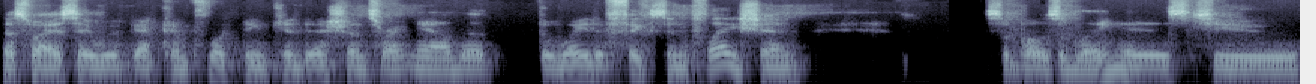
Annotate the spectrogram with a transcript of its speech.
That's why i say we've got conflicting conditions right now. The the way to fix inflation supposedly is to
